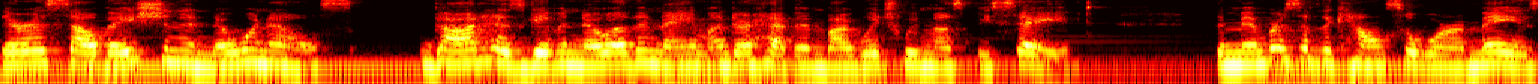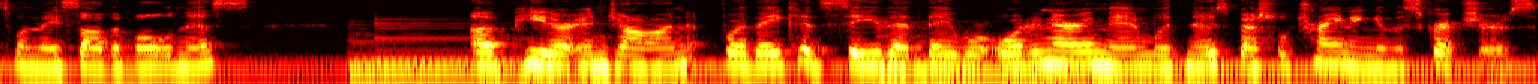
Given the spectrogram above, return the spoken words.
There is salvation in no one else. God has given no other name under heaven by which we must be saved. The members of the council were amazed when they saw the boldness of Peter and John, for they could see that they were ordinary men with no special training in the scriptures.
